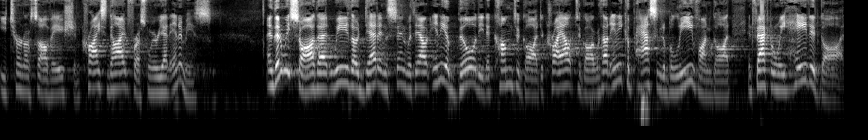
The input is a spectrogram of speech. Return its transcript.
eternal salvation. Christ died for us when we were yet enemies. And then we saw that we, though dead in sin, without any ability to come to God, to cry out to God, without any capacity to believe on God, in fact, when we hated God,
